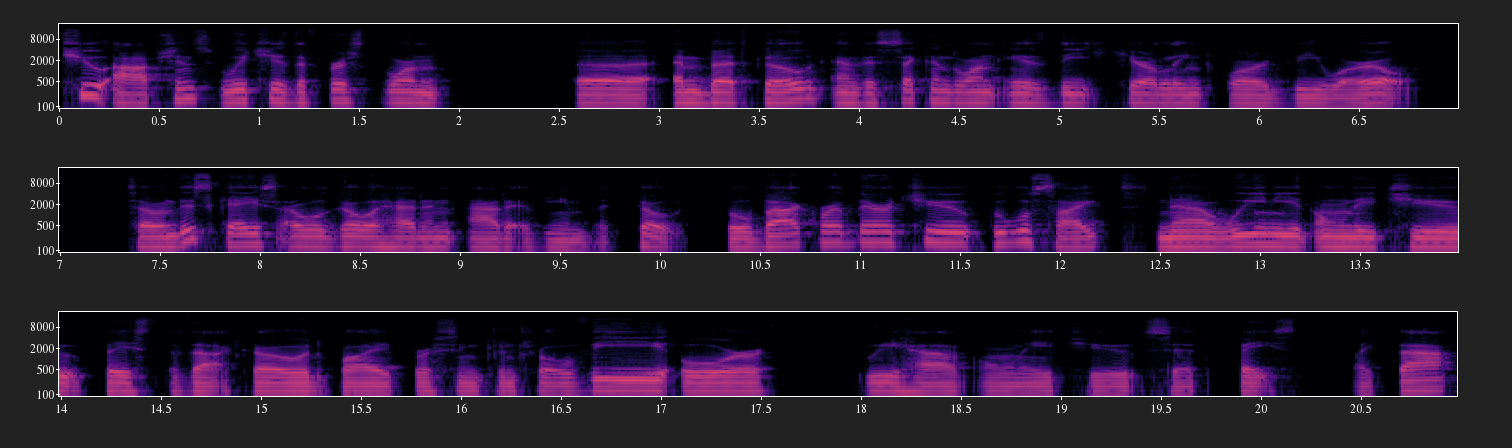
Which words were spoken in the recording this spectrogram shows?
two options which is the first one uh, embed code and the second one is the share link or the URL. So in this case, I will go ahead and add the embed code. Go back right there to Google Sites. Now we need only to paste that code by pressing Control V or we have only to set paste like that.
